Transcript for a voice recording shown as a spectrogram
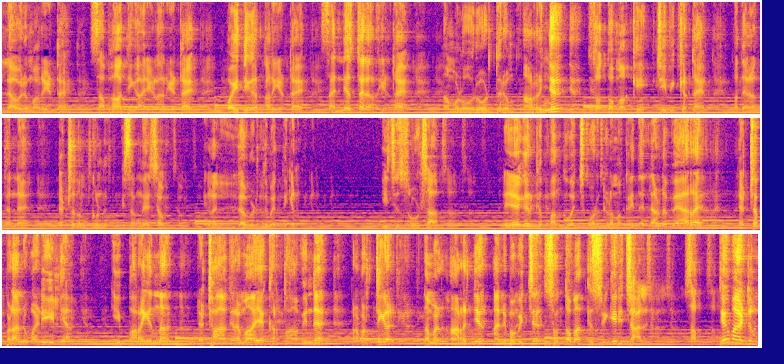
എല്ലാവരും അറിയട്ടെ സഭാധികാരികൾ അറിയട്ടെ വൈദികർ അറിയട്ടെ സന്യസ്തർ അറിയട്ടെ. നമ്മൾ ഓരോരുത്തരും അറിഞ്ഞ് സ്വന്തമാക്കി ജീവിക്കട്ടെ. അതിനാൽ തന്നെ രക്ഷ നമുക്കുണ്ട്. ഈ സന്ദേശം നിങ്ങൾ എല്ലായിടത്തും എത്തിക്കണം. ഈ ശുശ്രൂഷ അനേകർക്ക് പങ്കുവെച്ചു കൊടുക്കണം മക്കൾ ഇതല്ലാണ്ട് വേറെ രക്ഷപ്പെടാൻ വഴിയില്ല. ഈ പറയുന്ന രക്ഷാകരമായ കർത്താവിന്റെ പ്രവർത്തികൾ നമ്മൾ അറിഞ്ഞ് അനുഭവിച്ച് സ്വന്തമാക്കി സ്വീകരിച്ചാൽ സത്യമായിട്ടും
